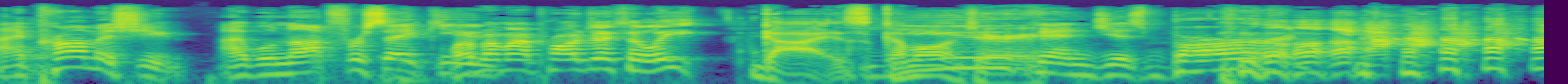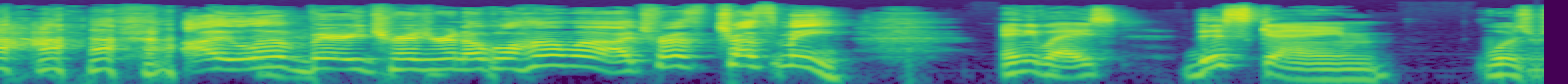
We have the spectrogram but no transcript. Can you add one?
I promise you, I will not forsake you. What about my Project Elite guys? Come on, You Jerry. can just burn. I love buried treasure in Oklahoma. I trust trust me. Anyways, this game was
